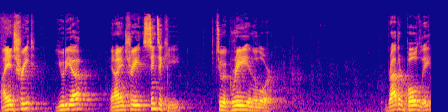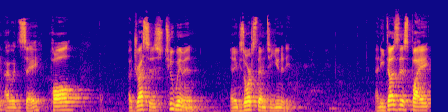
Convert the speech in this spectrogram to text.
I entreat Euodia and I entreat Syntyche to agree in the Lord. Rather boldly, I would say, Paul addresses two women and exhorts them to unity. And he does this by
